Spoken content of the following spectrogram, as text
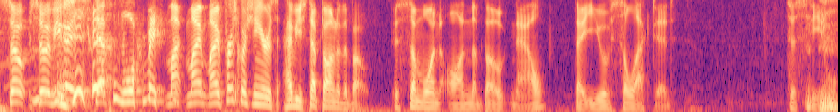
So, so have you guys stepped? Warming. my, my, my first question here is: Have you stepped onto the boat? Is someone on the boat now that you have selected to steal?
